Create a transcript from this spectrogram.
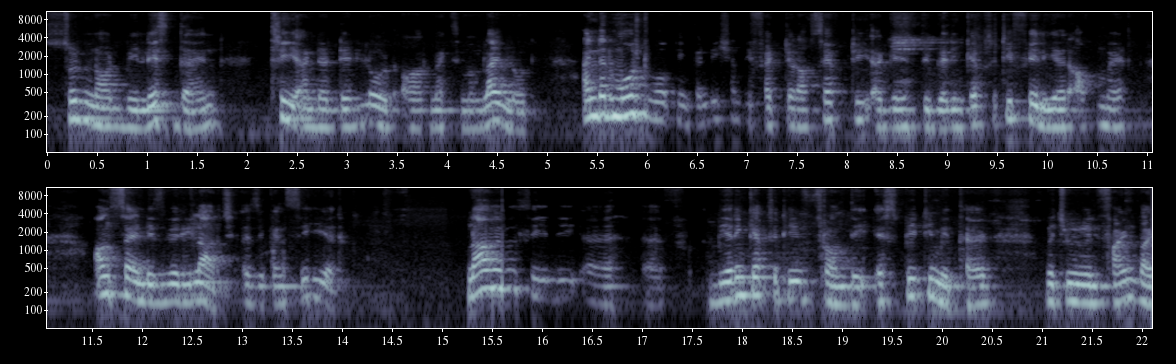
should not be less than 3 under dead load or maximum live load. Under most working conditions, the factor of safety against the bearing capacity failure of mat on sand is very large, as you can see here. Now we will see the uh, uh, bearing capacity from the SPT method, which we will find by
